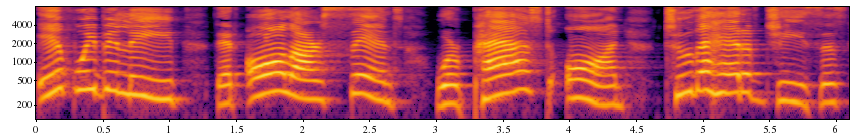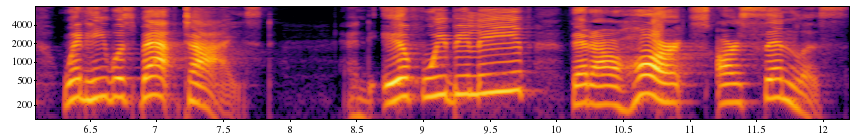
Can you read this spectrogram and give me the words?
If we believe that all our sins were passed on to the head of Jesus when he was baptized, and if we believe that our hearts are sinless,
